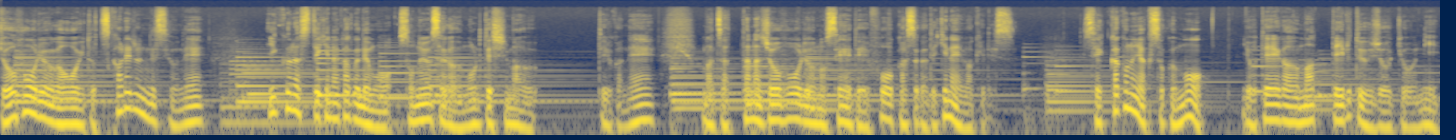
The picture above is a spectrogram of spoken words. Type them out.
情報量が多いと疲れるんですよねいくら素敵な家具でもその良さが埋もれてしまうっていうかね、まあ、雑多な情報量のせいでフォーカスができないわけです。せっかくの約束も予定が埋まっているという状況に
